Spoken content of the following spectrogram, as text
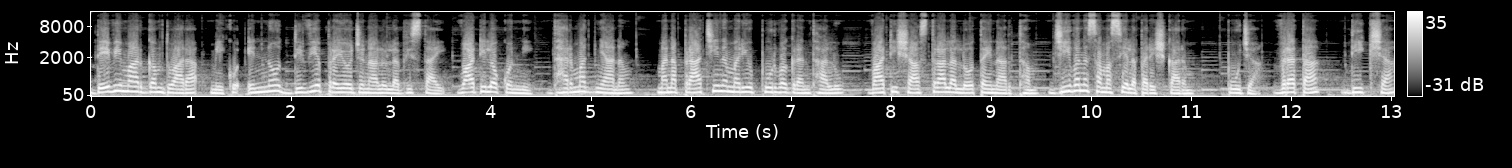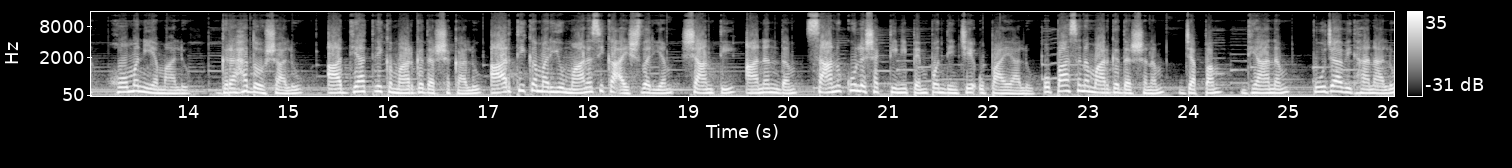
దేవి మార్గం ద్వారా మీకు ఎన్నో దివ్య ప్రయోజనాలు లభిస్తాయి. వాటిలో కొన్ని ధర్మ జ్ఞానం మన ప్రాచీన మరియు పూర్వ గ్రంథాలు వాటి శాస్త్రాల లోతైన అర్థం జీవన సమస్యల పరిష్కారం పూజ వ్రత దీక్ష హోమ నియమాలు గ్రహ దోషాలు ఆధ్యాత్మిక మార్గదర్శకాలు ఆర్థిక మరియు మానసిక ఐశ్వర్యం శాంతి ఆనందం సానుకూల శక్తిని పెంపొందించే ఉపాయాలు. ఉపాసన మార్గదర్శనం జపం ధ్యానం పూజా విధానాలు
